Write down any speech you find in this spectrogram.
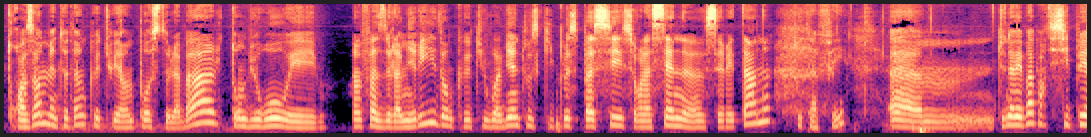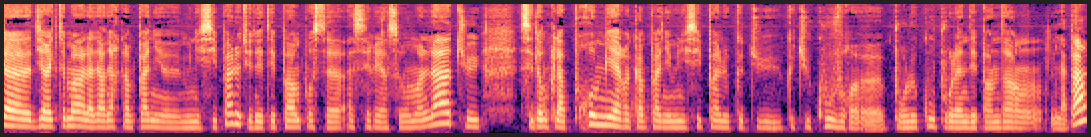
trois ans maintenant que tu es en poste là-bas. Ton bureau est en face de la mairie, donc euh, tu vois bien tout ce qui peut se passer sur la scène euh, sérétane. Tout à fait. Euh, tu n'avais pas participé directement à la dernière campagne municipale, tu n'étais pas en poste à, Serré à ce moment-là. Tu, c'est donc la première campagne municipale que tu que tu couvres pour le coup pour l'indépendant là-bas.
